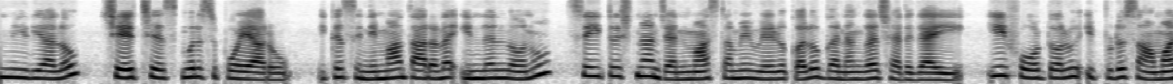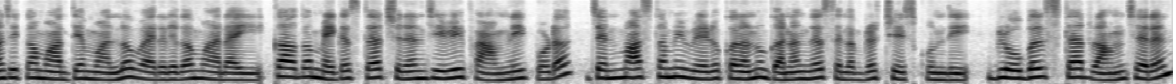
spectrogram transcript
మీడియాలో షేర్ చేసి మురిసిపోయారు. ఇక సినిమా తారల ఇళ్ళలోనూ శ్రీకృష్ణ జన్మాష్టమి వేడుకలు ఘనంగా జరిగాయి. ఈ ఫోటోలు ఇప్పుడు సామాజిక మాధ్యమాల్లో వైరల్గా మారాయి. కాగా మెగాస్టార్ చిరంజీవి ఫ్యామిలీ కూడా జన్మాష్టమి వేడుకలను ఘనంగా సెలబ్రేట్ చేసుకుంది. గ్లోబల్ స్టార్ రామ్ చరణ్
